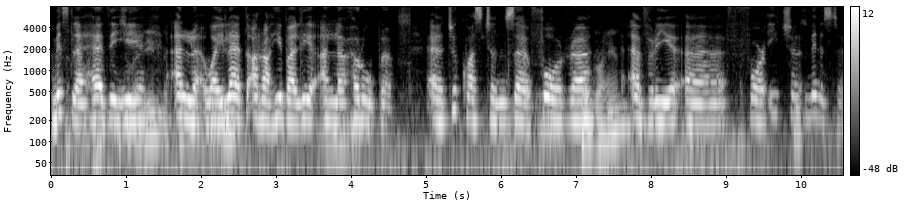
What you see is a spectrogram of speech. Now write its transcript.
مثل هذه الويلات الرهيبة للحروب. Two questions uh, for uh, every for each minister.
